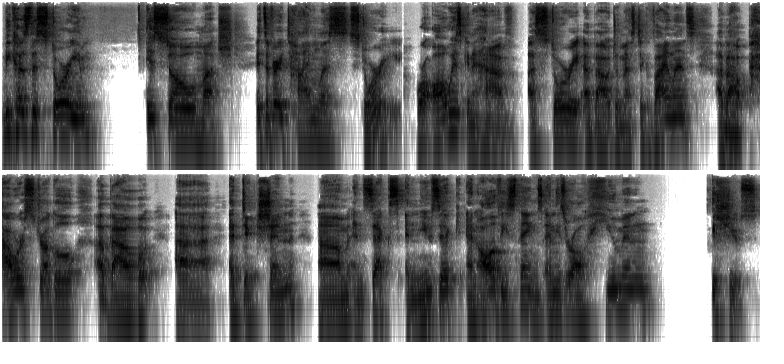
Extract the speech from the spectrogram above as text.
because this story is so much, it's a very timeless story. We're always going to have a story about domestic violence, about mm-hmm. power struggle, about uh, addiction um, and sex and music and all of these things. And these are all human issues.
